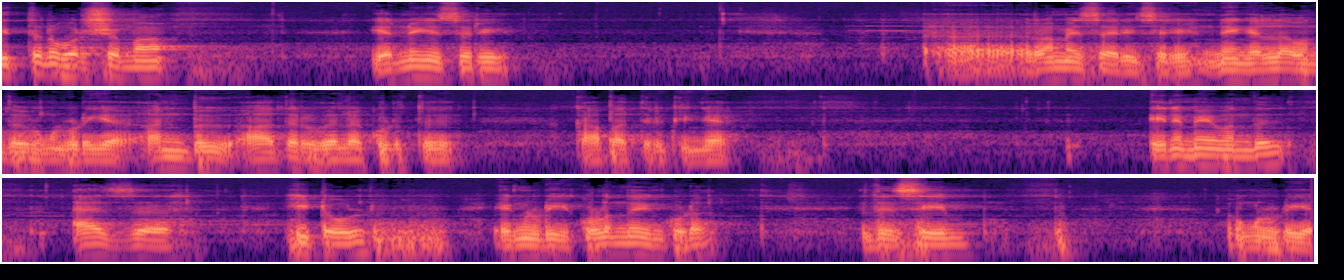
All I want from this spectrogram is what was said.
இத்தனை வருஷமாக என்னையும் சரி அஹ், ரமேஷ் சாரி சரி நீங்கள் எல்லாம் வந்து உங்களுடைய அன்பு ஆதரவு எல்லாம் கொடுத்து காப்பாற்றிருக்கீங்க இனிமே வந்து ஆஸ் அ ஹி டோல்ட் எங்களுடைய குழந்தையும் கூட த சேம் உங்களுடைய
